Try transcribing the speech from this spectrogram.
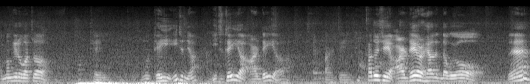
안만 길어봤자 they, 어, day is냐? is day야, are day야. are they 하듯이 are there 해야 된다고요. 네?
